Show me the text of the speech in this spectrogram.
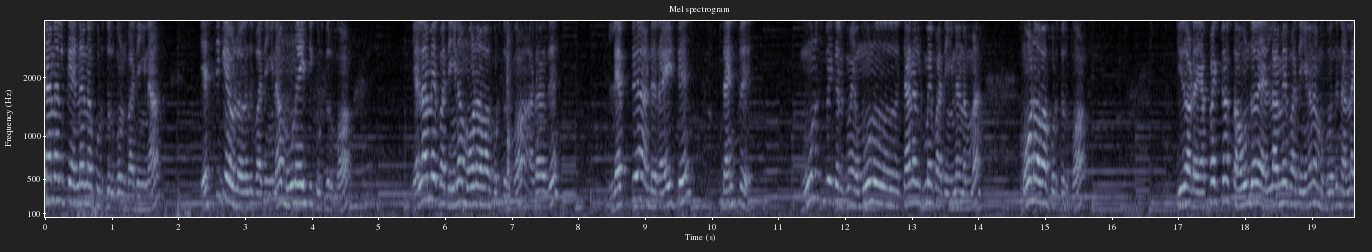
சேனலுக்கு என்னென்ன கொடுத்துருக்கோம்னு பார்த்தீங்கன்னா எஸ்டிகேவில் வந்து பார்த்தீங்கன்னா மூணு ஐசி கொடுத்துருக்கோம். எல்லாமே பார்த்தீங்கன்னா மோனோவாக கொடுத்துருக்கோம். அதாவது லெஃப்ட் அண்ட் ரைட்டு சென்ட்ரு மூணு ஸ்பீக்கருக்குமே மூணு சேனலுக்குமே பார்த்தீங்கன்னா நம்ம மோனோவாக கொடுத்துருக்கோம். இதோட எஃபெக்டோ சவுண்டோ எல்லாமே பார்த்தீங்கன்னா நமக்கு வந்து நல்லா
